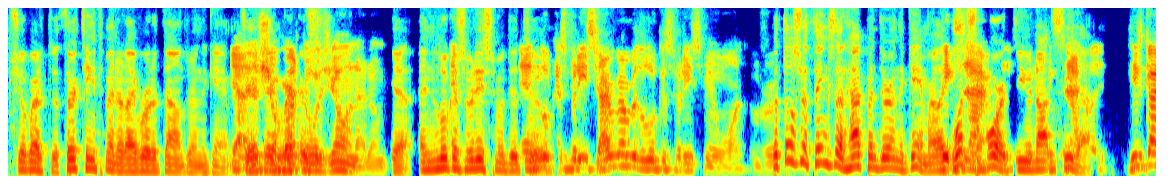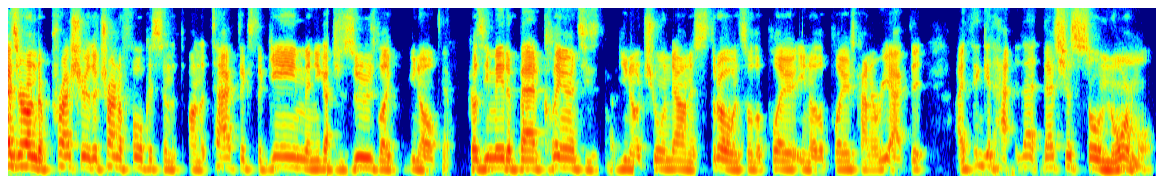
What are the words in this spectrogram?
Gilberto, 13th minute, I wrote it down during the game. Yeah, JJ Gilberto Lucas- was yelling at him. yeah, and Lucas Verissimo did and too. Lucas Verissimo. I remember the Lucas Verissimo one. but those are things that happen during the game, right? Like, what sport do you not see that? These guys are under pressure. They're trying to focus in, on the tactics, the game, and you got Jesus, like you know, because he made a bad clearance, he's you know chewing down his throat, and so the player, you know, the players kind of reacted. I think it ha- that that's just so normal.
